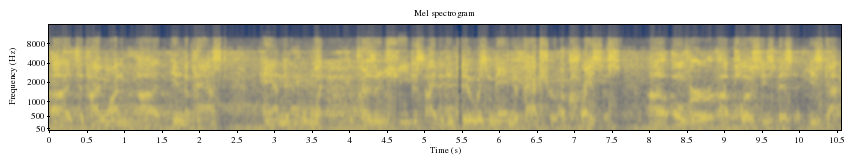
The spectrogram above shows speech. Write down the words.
uh, to Taiwan uh, in the past. And what President Xi decided to do was manufacture a crisis uh, over uh, Pelosi's visit. He's got,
